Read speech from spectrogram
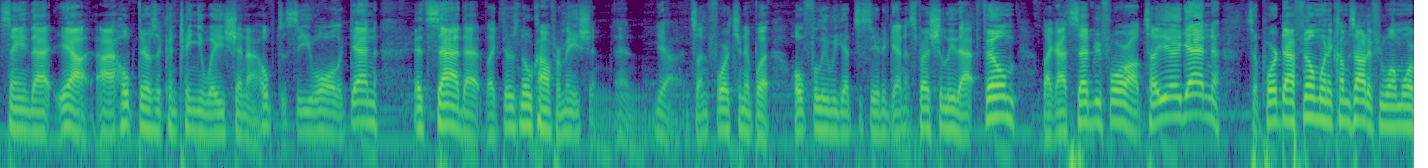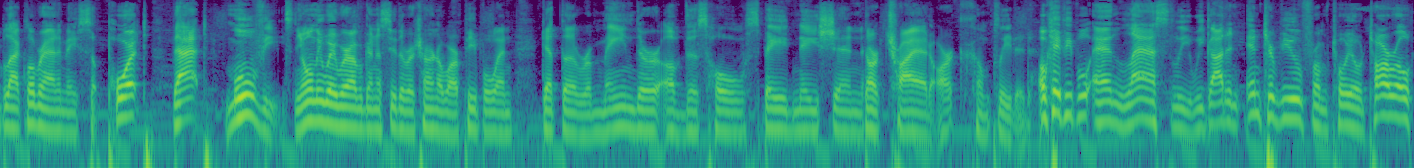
saying that, yeah, I hope there's a continuation. I hope to see you all again. It's sad that like there's no confirmation, and yeah, it's unfortunate, but hopefully we get to see it again, especially that film. Like I said before, I'll tell you again: support that film when it comes out. If you want more Black Clover anime, support that movie. It's the only way we're ever going to see the return of our people and get the remainder of this whole Spade Nation Dark Triad arc completed. Okay, people, and lastly, we got an interview from Toyotaro.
